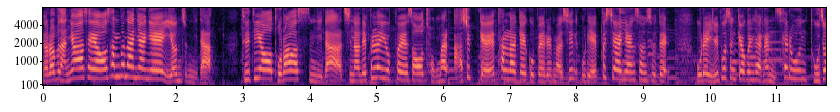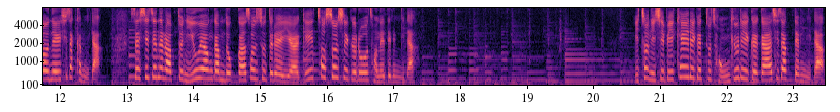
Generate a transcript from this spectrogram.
여러분 안녕하세요. 3분 한양의 이현주입니다. 드디어 돌아왔습니다. 지난해 플레이오프에서 정말 아쉽게 탈락의 고배를 마신 우리 FC 안양 선수들. 올해 일부 승격을 향한 새로운 도전을 시작합니다. 새 시즌을 앞둔 이우영 감독과 선수들의 이야기 첫 소식으로 전해드립니다. 2022 K리그2 정규리그가 시작됩니다.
